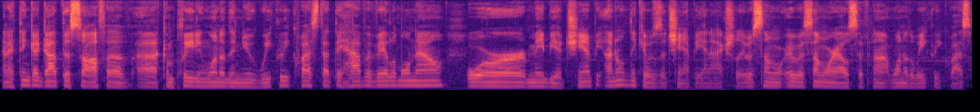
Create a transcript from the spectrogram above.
And I think I got this off of uh, completing one of the new weekly quests that they have available now, or maybe a champion. I don't think it was a champion actually. It was somewhere. It was somewhere else, if not one of the weekly quests.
